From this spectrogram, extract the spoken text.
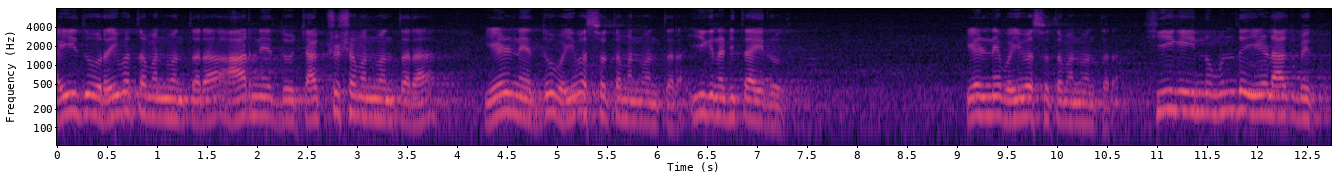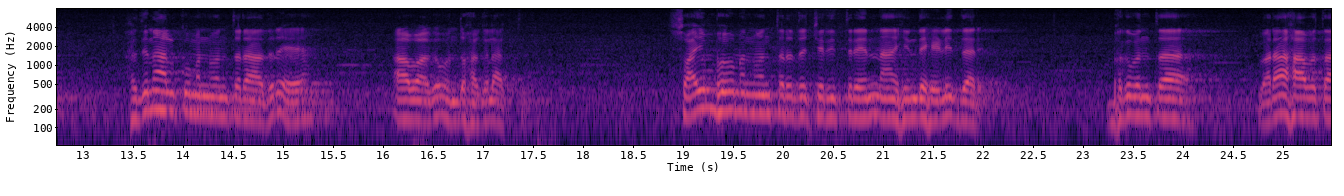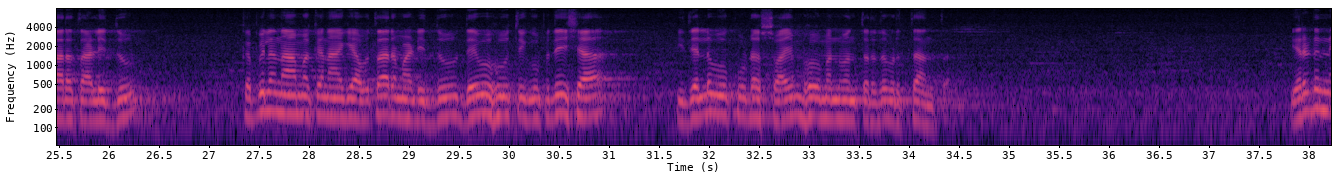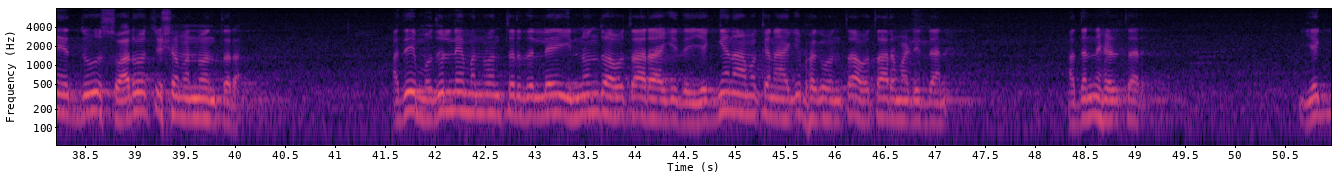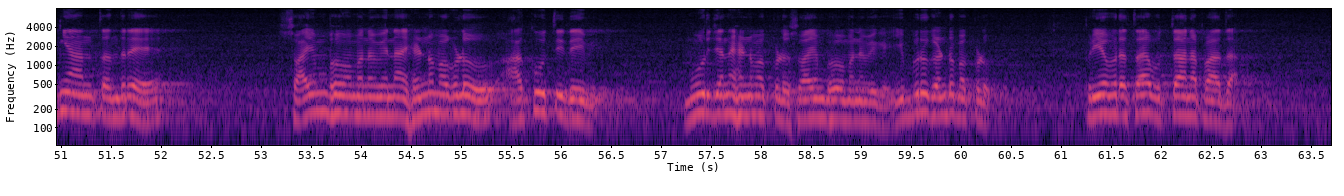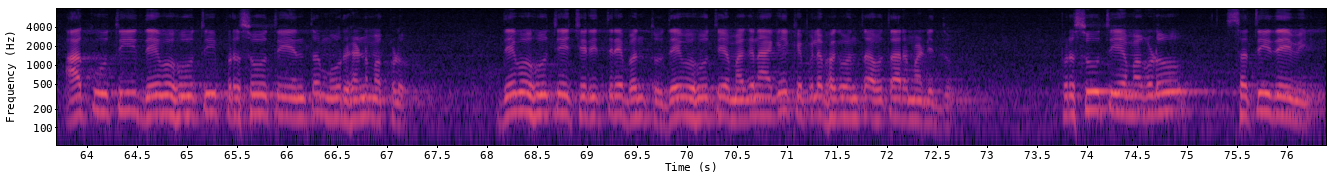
ಐದು ರೈವತ ಮನ್ವಂತರ. ಆರನೇದ್ದು ಚಾಕ್ಷುಷ ಮನ್ವಂತರ. ಏಳನೇದ್ದು ವೈವಸ್ವತ ಮನ್ವಂತರ. ಈಗ ನಡೀತಾ ಇರೋದು. ಏಳನೇ ವೈವಸ್ವತ ಮನ್ವಂತರ. ಹೀಗೆ ಇನ್ನು ಮುಂದೆ ಏಳಾಗಬೇಕು. ಹದಿನಾಲ್ಕು ಮನ್ವಂತರ ಆದರೆ ಆವಾಗ ಒಂದು ಹಗಲಾಗ್ತದೆ. ಸ್ವಯಂಭವ ಮನ್ವಂತರದ ಚರಿತ್ರೆಯನ್ನು ಹಿಂದೆ ಹೇಳಿದ್ದಾರೆ. ಭಗವಂತ ವರಾಹಾವತಾರ ತಾಳಿದ್ದು, ಕಪಿಲನಾಮಕನಾಗಿ ಅವತಾರ ಮಾಡಿದ್ದು, ದೇವಹೂತಿಗೆ ಉಪದೇಶ, ಇದೆಲ್ಲವೂ ಕೂಡ ಸ್ವಯಂಭವ ಮನ್ವಂತರದ ವೃತ್ತಾಂತ ಎರಡನೆಯದ್ದು ಸ್ವಾರೋಚಿಷ ಮನ್ವಂತರ. ಅದೇ ಮೊದಲನೇ ಮನ್ವಂತರದಲ್ಲೇ ಇನ್ನೊಂದು ಅವತಾರ ಆಗಿದೆ. ಯಜ್ಞನಾಮಕನಾಗಿ ಭಗವಂತ ಅವತಾರ ಮಾಡಿದ್ದಾನೆ. ಅದನ್ನು ಹೇಳ್ತಾರೆ. ಯಜ್ಞ ಅಂತಂದರೆ ಸ್ವಯಂಭವ ಮನುವಿನ ಹೆಣ್ಣು ಮಗಳು ಆಕೂತಿ ದೇವಿ. ಮೂರು ಜನ ಹೆಣ್ಣುಮಕ್ಕಳು ಸ್ವಯಂಭವ ಮನುವಿಗೆ. ಇಬ್ಬರು ಗಂಡು ಮಕ್ಕಳು. ಪ್ರಿಯವ್ರತ, ಉತ್ತಾನಪಾದ. ಆಕೂತಿ, ದೇವಹೂತಿ, ಪ್ರಸೂತಿ ಅಂತ ಮೂರು ಹೆಣ್ಣು ಮಕ್ಕಳು. ದೇವಹೂತಿಯ ಚರಿತ್ರೆ ಬಂತು. ದೇವಹೂತಿಯ ಮಗನಾಗಿ ಕಪಿಲ ಭಗವಂತ ಅವತಾರ ಮಾಡಿದ್ದು. ಪ್ರಸೂತಿಯ ಮಗಳು ಸತೀದೇವಿ,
